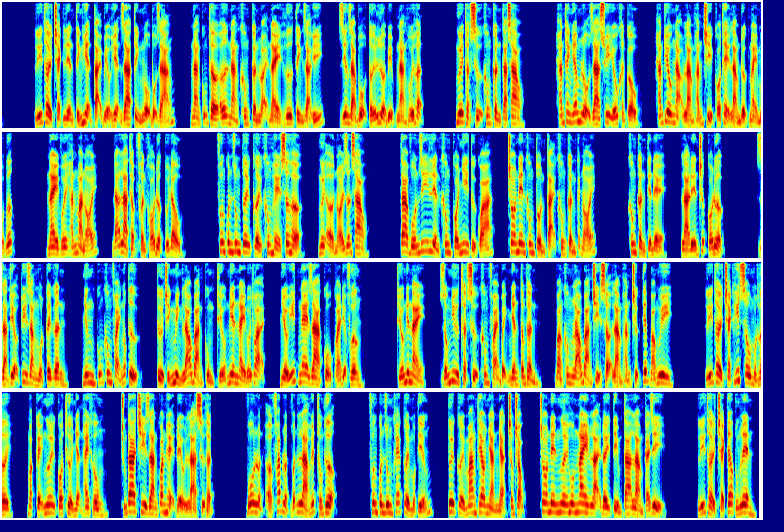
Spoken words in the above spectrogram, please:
Lý thời trạch liền tính hiện tại biểu hiện ra tỉnh ngộ bộ dáng, nàng cũng thờ ơ nàng không cần loại này hư tình giả ý, riêng giả bộ tới lừa bịp nàng hối hận. Ngươi thật sự không cần ta sao? Hắn thanh âm lộ ra suy yếu khẩn cầu, hắn kiêu ngạo làm hắn chỉ có thể làm được này một bước. Này với hắn mà nói, đã là thập phần khó được túi đầu. Phương Quân Dung tươi cười không hề sơ hở, ngươi ở nói dẫn sao. Ta vốn dĩ liền không có nhi tử quá, cho nên không tồn tại không cần cách nói. Không cần tiền đề, là đến trước có được. Giản thiệu tuy rằng một cây gân, nhưng cũng không phải ngốc tử, từ chính mình lão bản cùng thiếu niên này đối thoại, nhiều ít nghe ra cổ quái địa phương. Thiếu niên này, giống như thật sự không phải bệnh nhân tâm thần, bằng không lão bản chỉ sợ làm hắn trực tiếp báo nguy. Lý thời trạch hít sâu một hơi, mặc kệ ngươi có thừa nhận hay không, chúng ta chi gian quan hệ đều là sự thật. Vô luận ở pháp luật vẫn là huyết thống thượng. Phương Quân Dung khép cười một tiếng, tươi cười mang theo nhàn nhạt châm trọng, cho nên ngươi hôm nay lại đây tìm ta làm cái gì? Lý thời trạch đáp đúng lên.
